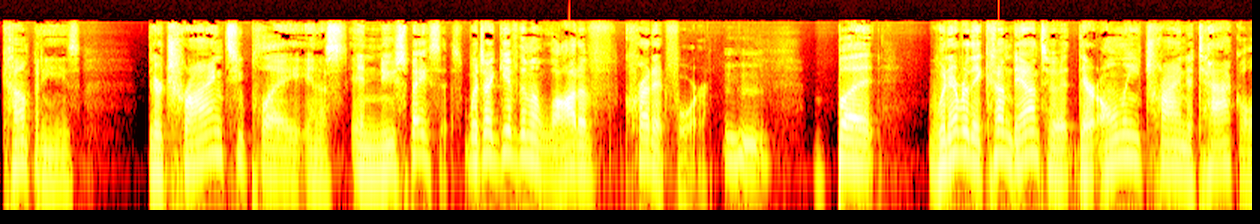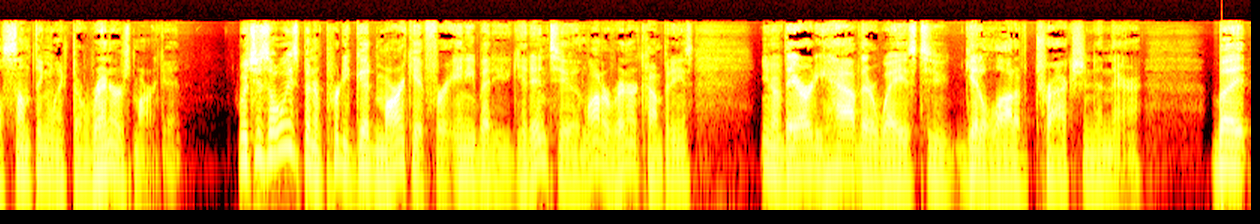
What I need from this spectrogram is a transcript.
companies they're trying to play in a, in new spaces, which I give them a lot of credit for. Mm-hmm. But whenever they come down to it, they're only trying to tackle something like the renters market, which has always been a pretty good market for anybody to get into. And a lot of renter companies, you know, they already have their ways to get a lot of traction in there. But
